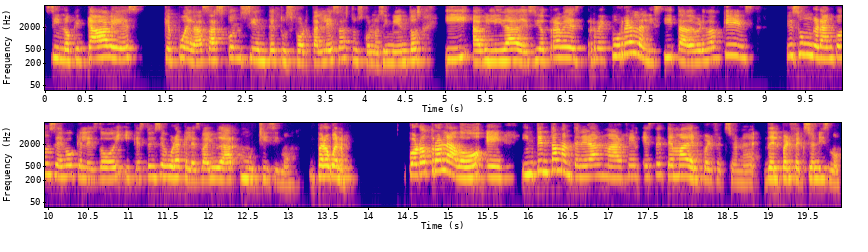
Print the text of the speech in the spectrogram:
sino que cada vez que puedas, haz consciente tus fortalezas, tus conocimientos y habilidades. Y otra vez, recurre a la listita, de verdad que es, es un gran consejo que les doy y que estoy segura que les va a ayudar muchísimo. Pero bueno, por otro lado, eh, intenta mantener al margen este tema del, del perfeccionismo,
